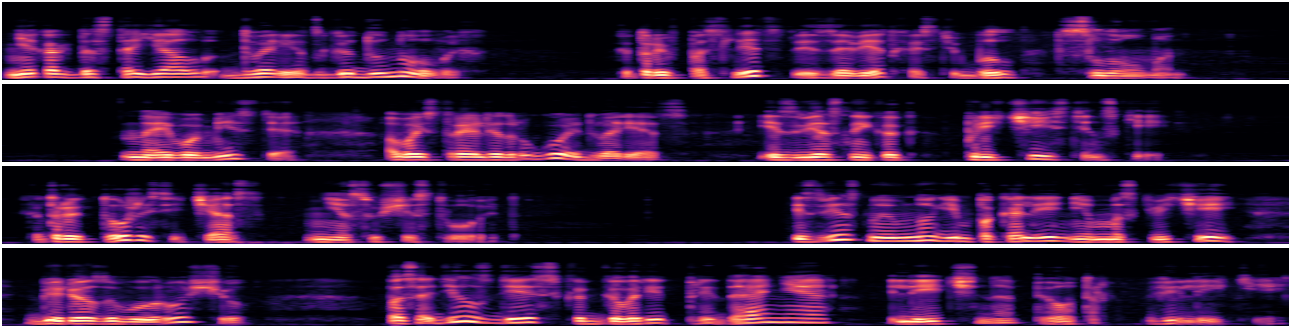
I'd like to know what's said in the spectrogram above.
некогда стоял дворец Годуновых, который впоследствии за ветхостью был сломан. На его месте выстроили другой дворец, известный как Причистинский, который тоже сейчас не существует известную многим поколениям москвичей березовую рощу, посадил здесь, как говорит предание, лично Петр Великий.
